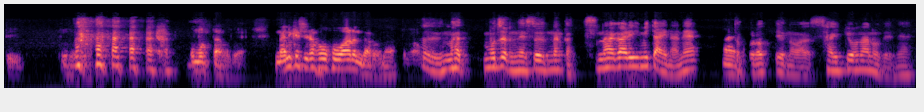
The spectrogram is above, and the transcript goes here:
ていう 思ったので、何かしら方法はあるんだろうなとは思そうです。まあ、もちろんね、そういうなんかつながりみたいなね、はい。ところっていうのは最強なのでね、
